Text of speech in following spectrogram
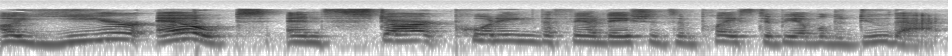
a year out and start putting the foundations in place to be able to do that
